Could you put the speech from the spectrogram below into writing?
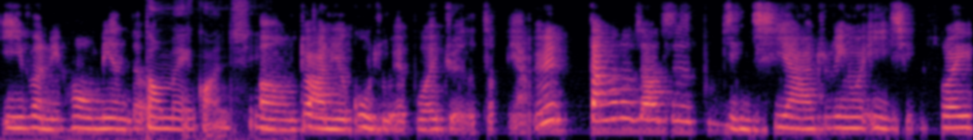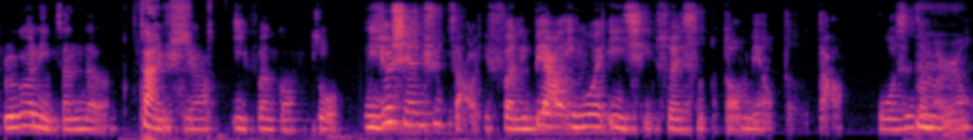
even 你后面的都没关系。嗯，对啊，你的雇主也不会觉得怎么样，因为大家都知道这是不景气啊，就是因为疫情。所以如果你真的暂时要一份工作，你就先去找一份，你不要因为疫情所以什么都没有得到。我是这么认为。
